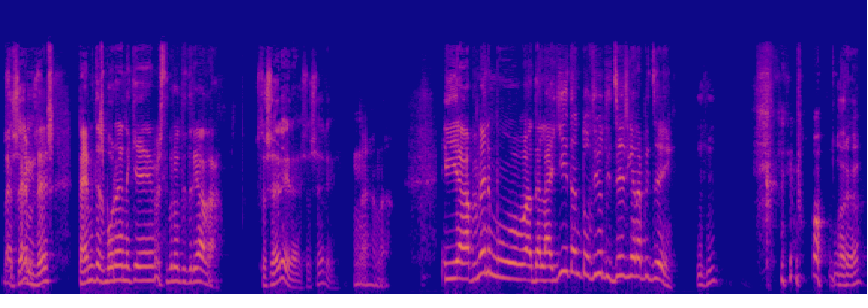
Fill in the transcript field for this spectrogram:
Στο Ναι, σερί. Πέμπτες, πέμπτες μπορεί να είναι και στην πρώτη τριάδα. Στο σερί, ρε, στο σερί. Ναι, ναι. Η αγαπημένη μου ανταλλαγή ήταν το 2 DJs για ένα PJ. Μμμ. Λοιπόν, Ωραίο.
